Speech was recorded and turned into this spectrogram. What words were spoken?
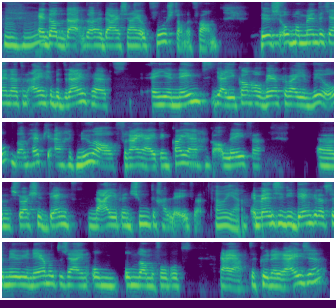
Mm-hmm. En dat, daar, daar zijn je ook voorstander van. Dus op het moment dat jij net een eigen bedrijf hebt. En je neemt, ja, je kan al werken waar je wil. Dan heb je eigenlijk nu al vrijheid. En kan je eigenlijk al leven um, zoals je denkt na je pensioen te gaan leven. Oh ja. En mensen die denken dat ze miljonair moeten zijn om, om dan bijvoorbeeld nou ja, te kunnen reizen.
